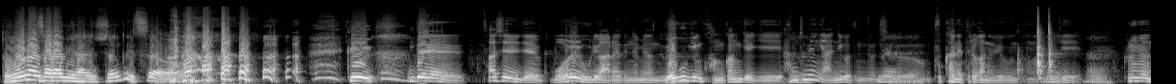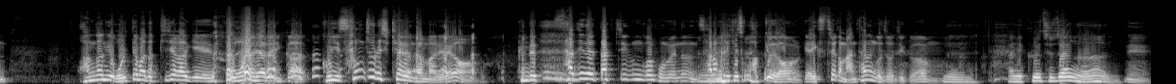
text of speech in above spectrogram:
동원한 사람이라는 주장도 있어요. 그 근데 사실 이제 뭘 우리가 알아야 되냐면 외국인 관광객이 한두 명이 아니거든요. 지금 네. 북한에 들어가는 외국인 관광객이. 예, 예. 그러면 관광객 올 때마다 피자 가게에 동원을 해야 되니까 거의 상주를 시켜야 된단 말이에요. 근데 사진을 딱 찍은 걸 보면은 사람들이 계속 바뀌어요. 그러니까 엑스트라가 많다는 거죠 지금. 네. 아니 그 주장은 네.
